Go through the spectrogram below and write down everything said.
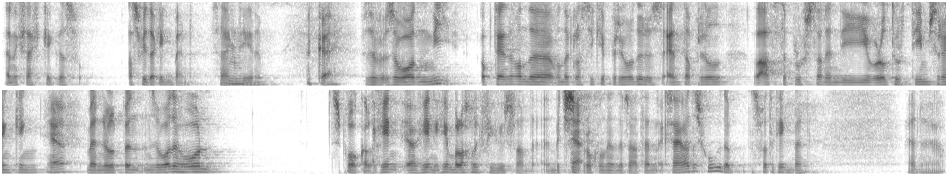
En ik zeg, kijk, dat is, dat is wie dat ik ben, zeg ik Mhm. tegen hem. Ze, ze wouden niet op het einde van de, van de klassieke periode, dus eind april, laatste ploeg staan in die World Tour Teams ranking Ja. met nul punten. Ze wilden gewoon Sprokkelen. geen, ja, geen, geen belachelijk figuur slaan. Een beetje sprokkelen, inderdaad. En ik zei, ja, dat is goed, dat, dat is wat ik ben. En, eh, ja,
